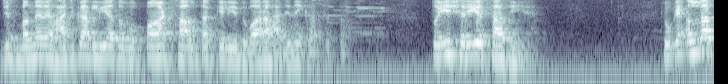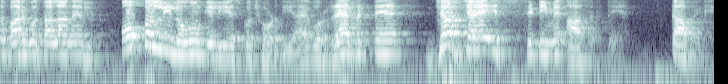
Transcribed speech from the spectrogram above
جس بندے نے حج کر لیا تو وہ پانچ سال تک کے لیے دوبارہ حج نہیں کر سکتا۔ تو یہ شریعت سازی ہے۔ کیونکہ اللہ تبارک و تعالیٰ نے اوپنلی لوگوں کے لیے اس کو چھوڑ دیا ہے۔ وہ رہ سکتے ہیں جب چاہے اس سٹی میں آ سکتے ہیں۔ کعبے کے۔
